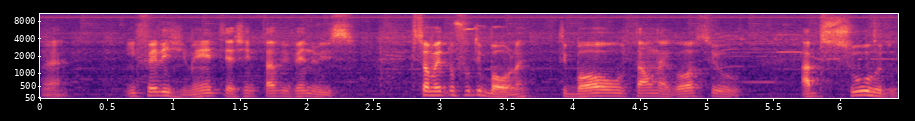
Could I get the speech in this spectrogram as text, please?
né? Infelizmente a gente tá vivendo isso. Principalmente no futebol, né? Futebol tá um negócio absurdo.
